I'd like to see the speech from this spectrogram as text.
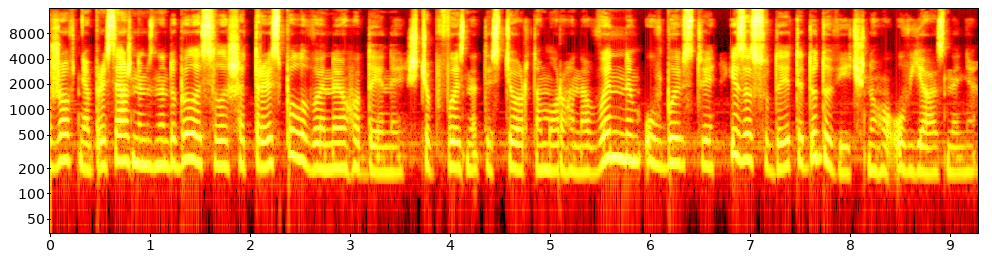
жовтня присяжним знадобилося лише 3,5 години, щоб визнати Стюарта Моргана винним у вбивстві і засудити до довічного ув'язнення.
